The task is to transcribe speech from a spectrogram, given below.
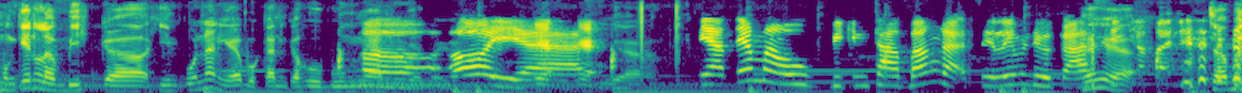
mungkin lebih ke himpunan ya bukan ke hubungan Oh, gitu oh Iya, iya. iya. Iya. Niatnya mau bikin cabang nggak sih Lim di Bekasi Iya. katanya? coba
